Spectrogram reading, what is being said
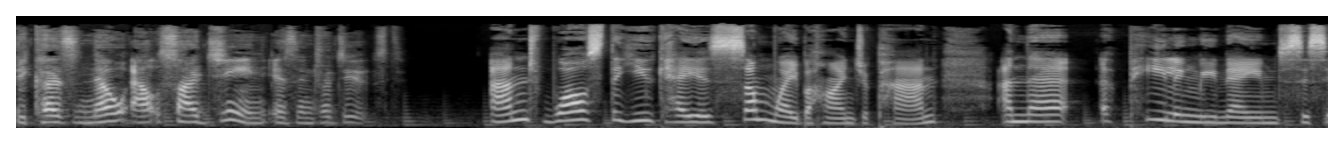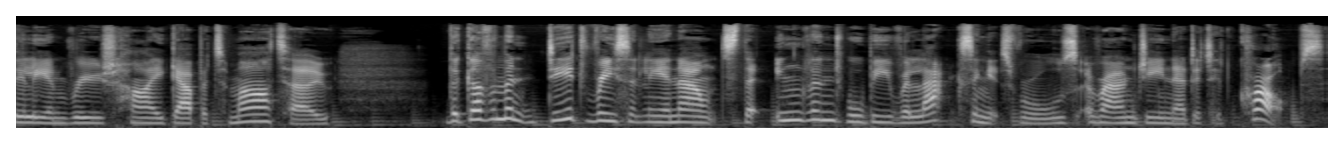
because no outside gene is introduced. And whilst the UK is some way behind Japan and their appealingly named Sicilian Rouge High GABA tomato, the government did recently announce that England will be relaxing its rules around gene edited crops,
